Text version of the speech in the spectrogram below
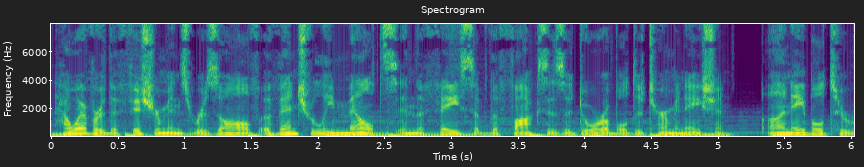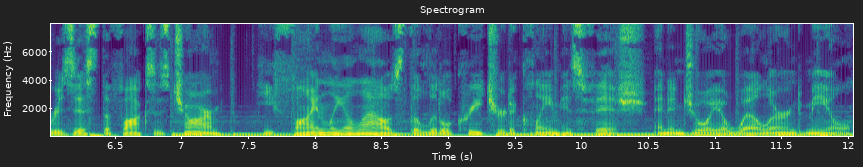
However, the fisherman's resolve eventually melts in the face of the fox's adorable determination. Unable to resist the fox's charm, he finally allows the little creature to claim his fish and enjoy a well earned meal.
